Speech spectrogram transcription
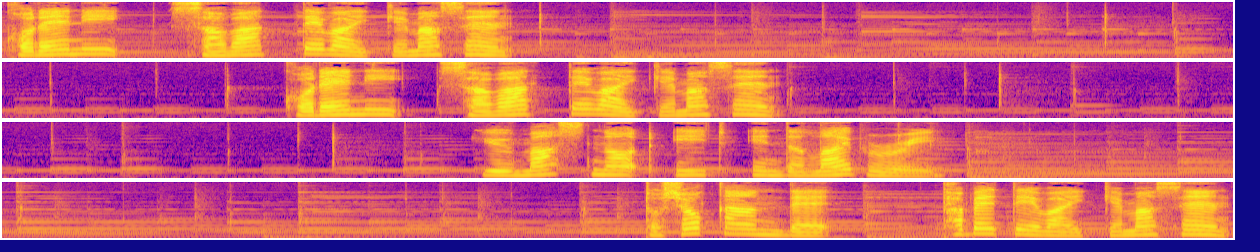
これに触ってはいけません。これに触ってはいけません。You must not eat in the library. 図書館で食べてはいけません。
